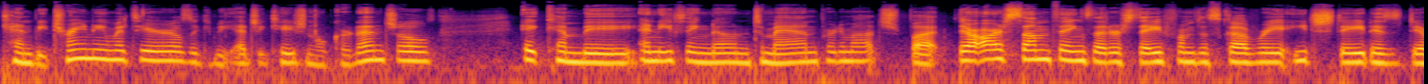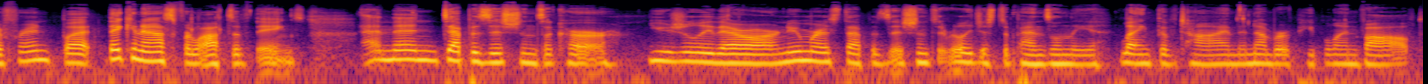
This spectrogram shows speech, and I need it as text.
can be training materials, it can be educational credentials It can be anything known to man, pretty much. But there are some things that are safe from discovery. Each state is different, but they can ask for lots of things. And then depositions occur. Usually there are numerous depositions. It really just depends on the length of time, the number of people involved.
